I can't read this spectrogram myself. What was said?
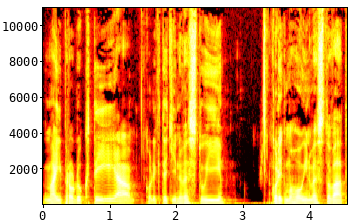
mají produkty a kolik teď investují, kolik mohou investovat.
